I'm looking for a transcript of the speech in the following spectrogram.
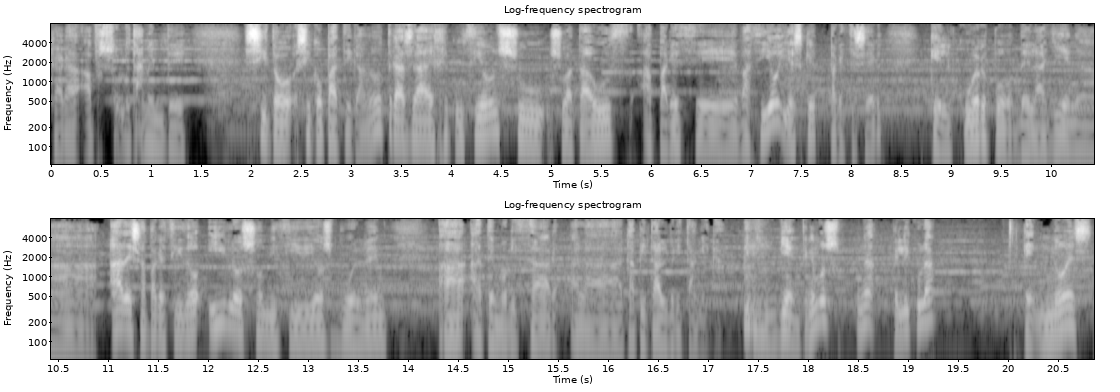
cara absolutamente psicopática, ¿no? Tras la ejecución, su, su ataúd aparece vacío y es que parece ser que el cuerpo de la hiena ha desaparecido y los homicidios vuelven a atemorizar a la capital británica. Bien, tenemos una película que no es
